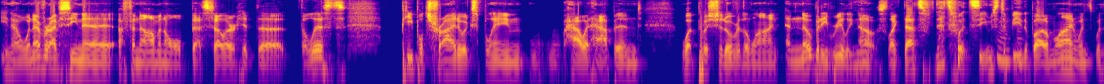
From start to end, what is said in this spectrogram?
you know, whenever I've seen a, a phenomenal bestseller hit the the lists, people try to explain how it happened, what pushed it over the line and nobody really knows like that's that's what seems to mm-hmm. be the bottom line when, when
